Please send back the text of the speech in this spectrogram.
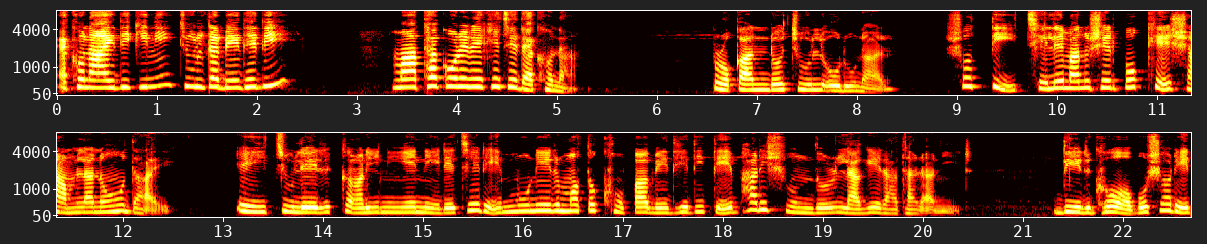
এখন আয় দিকিনি চুলটা বেঁধে দিই। মাথা করে রেখেছে দেখো না। প্রকাণ্ড চুল অরুণার। সত্যি, ছেলে মানুষের পক্ষে সামলানোও দায়। এই চুলের কাঁড়ি নিয়ে নেড়ে চেড়ে মনের মতো খোঁপা বেঁধে দিতে ভারী সুন্দর লাগে রাধারানীর। দীর্ঘ অবসরের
